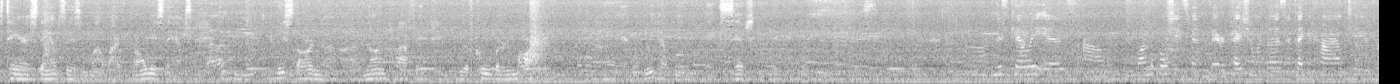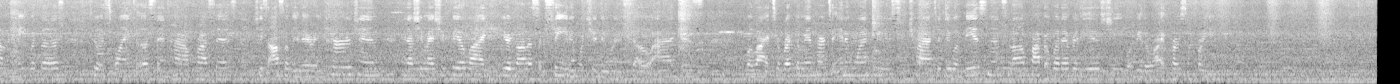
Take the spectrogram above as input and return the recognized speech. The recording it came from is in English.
is Terence Stamps. This is my wife, Romy Stamps. We're starting a, a nonprofit with CoolBird Marketing, and we have been exceptionally pleased. Miss Kelley is um, wonderful. She's been very patient with us and taking time to come and meet with us to explain to us the entire process. She's also been very encouraging. You know, she makes you feel like you're going to succeed in what you're doing. So I just would like to recommend her to anyone who's trying to do a business, nonprofit, whatever it is. She will be the right person for you.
